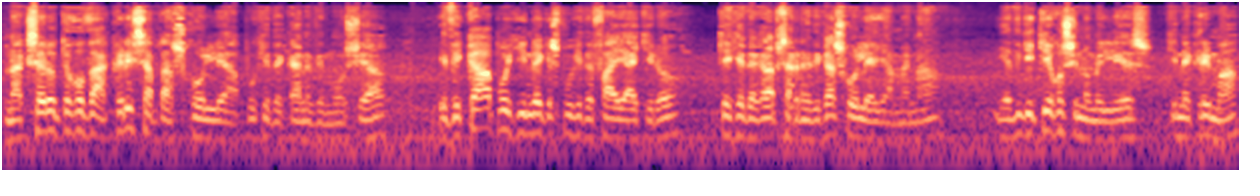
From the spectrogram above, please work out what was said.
Να ξέρω ότι έχω δακρύσει από τα σχόλια που έχετε κάνει δημόσια, ειδικά από γυναίκες που έχετε φάει άκυρο και έχετε γράψει αρνητικά σχόλια για μένα, γιατί και εκεί έχω συνομιλίες και είναι κρίμα.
